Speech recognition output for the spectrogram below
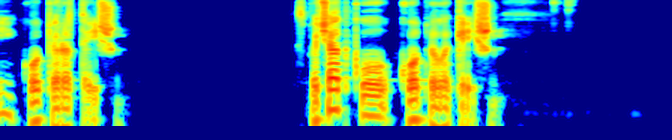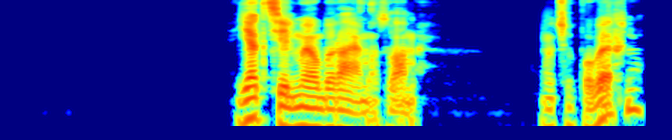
і Copy Rotation. Спочатку Copy Location. Як ціль ми обираємо з вами оцю поверхню,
